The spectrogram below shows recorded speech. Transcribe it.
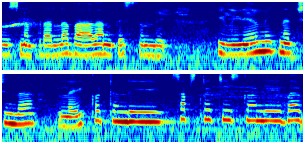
చూసినప్పుడల్లా బాధ అనిపిస్తుంది. ఈ వీడియో మీకు నచ్చిందా? లైక్ కొట్టండి. సబ్స్క్రైబ్ చేసుకోండి. బాయ్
